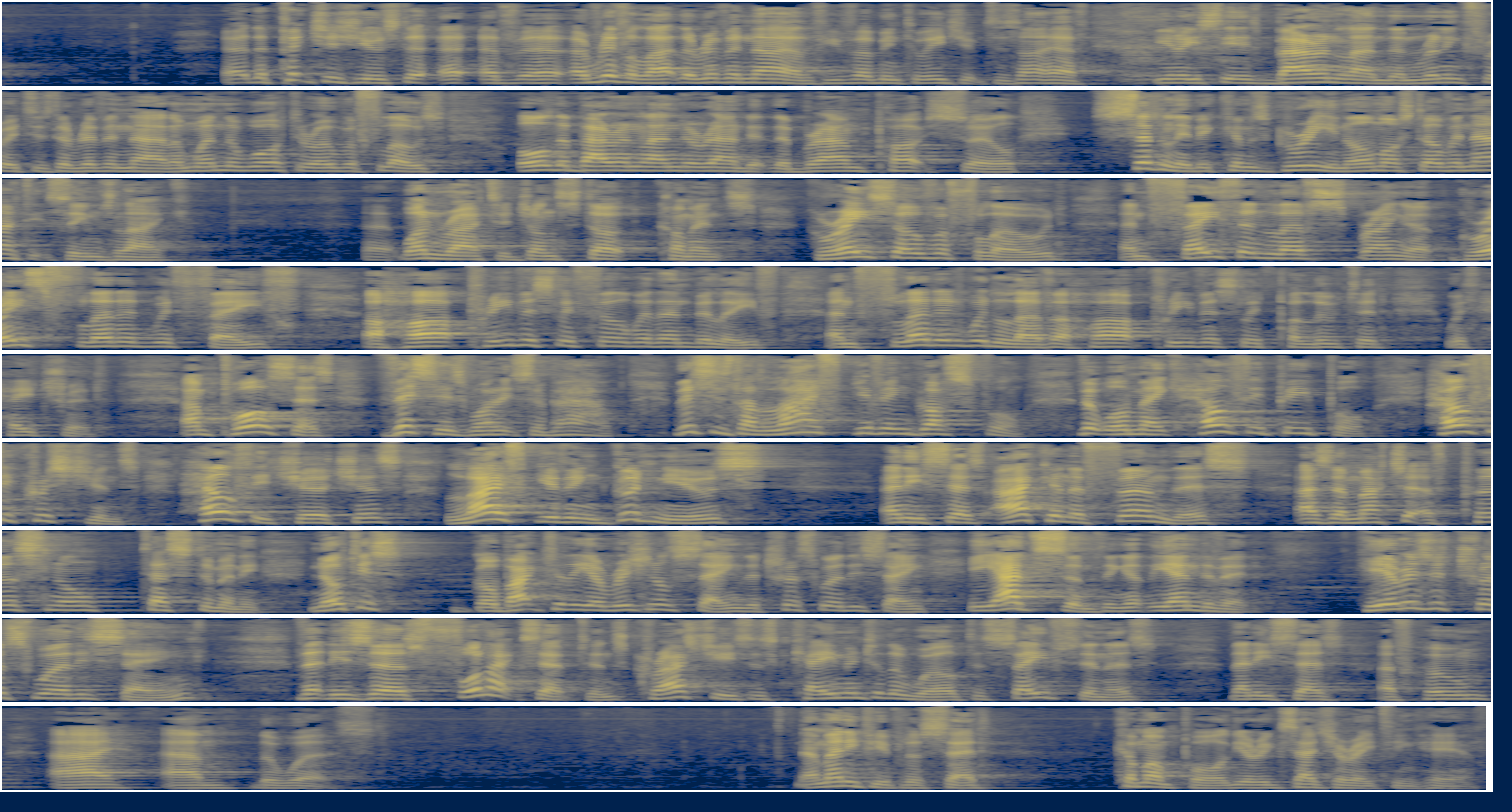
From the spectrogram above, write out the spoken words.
Uh, the picture's used of a, a, river like the River Nile, if you've ever been to Egypt, as I have. You know, you see this barren land, and running through it is the River Nile. And when the water overflows, all the barren land around it, the brown parched soil, suddenly becomes green almost overnight, it seems like. Uh, one writer, John Stott, comments Grace overflowed, and faith and love sprang up. Grace flooded with faith, a heart previously filled with unbelief, and flooded with love, a heart previously polluted with hatred. And Paul says, This is what it's about. This is the life giving gospel that will make healthy people, healthy Christians, healthy churches, life giving good news. And he says, I can affirm this as a matter of personal testimony. Notice, go back to the original saying, the trustworthy saying. He adds something at the end of it. Here is a trustworthy saying that deserves full acceptance. Christ Jesus came into the world to save sinners. Then he says, Of whom I am the worst. Now, many people have said, Come on, Paul, you're exaggerating here.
